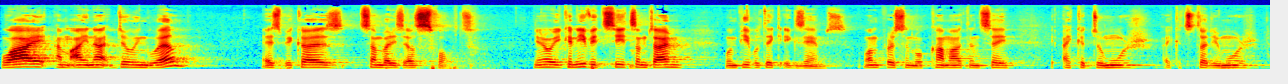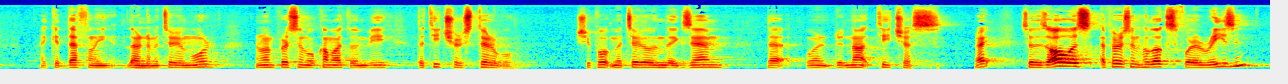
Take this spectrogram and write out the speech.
Why am I not doing well? It's because somebody else's fault. You know, you can even see it sometime when people take exams. One person will come out and say, I could do more, I could study more, I could definitely learn the material more. And one person will come out and be, the teacher is terrible. She put material in the exam that did not teach us, right? So there's always a person who looks for a reason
